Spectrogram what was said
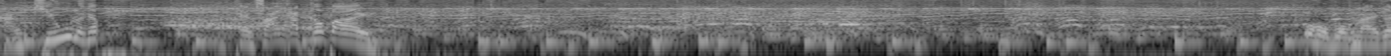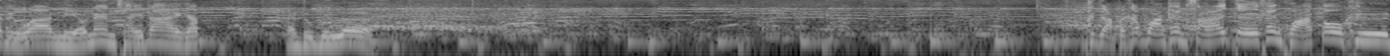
หางคิ้วเลยครับ แข่งซ้ายอัดเข้าไป โอ้โห วงในก็ถือว่าเหนียวแน่นใช้ได้ครับ แอนดูมิลเลอร์ ขยับไปครับวางแข้งซ้ายเจอแข้งขวาโต้คืน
